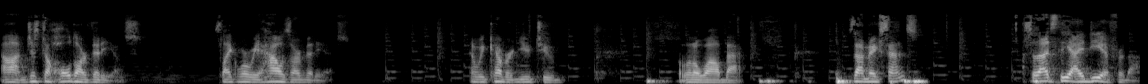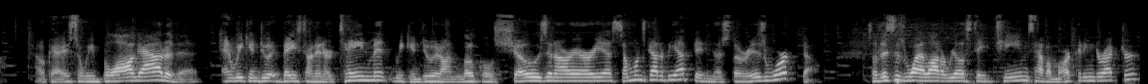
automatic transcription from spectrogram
um, just to hold our videos. It's like where we house our videos. And we covered YouTube a little while back. Does that make sense? So that's the idea for that. Okay. So we blog out of it and we can do it based on entertainment. We can do it on local shows in our area. Someone's got to be updating this. There is work though. So this is why a lot of real estate teams have a marketing director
